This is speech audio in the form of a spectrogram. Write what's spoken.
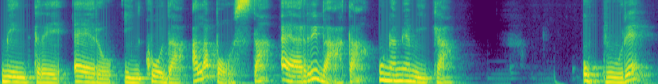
mentre ero in coda alla posta, è arrivata una mia amica. Oppure,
